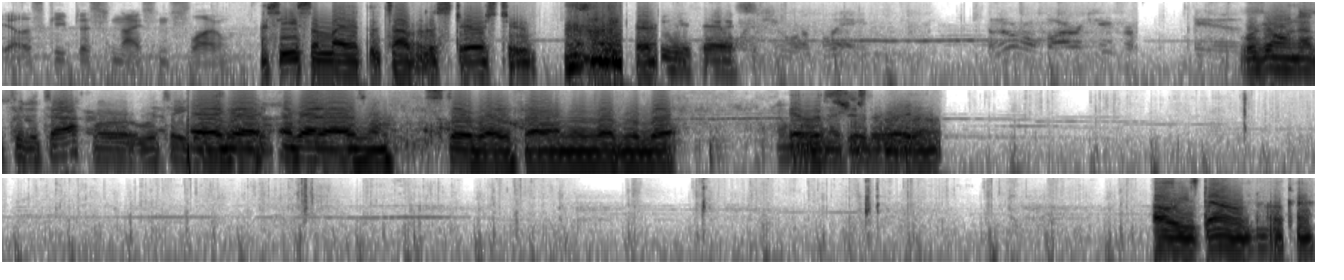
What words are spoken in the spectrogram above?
Yeah, let's keep this nice and slow. I see somebody at the top of the stairs too. We're going up to the top, or we're taking. Yeah, I got, I got eyes on. Stay ready, fella. Move up a little bit. I'm yeah, let's just the move right. up. Oh, he's down. Okay.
